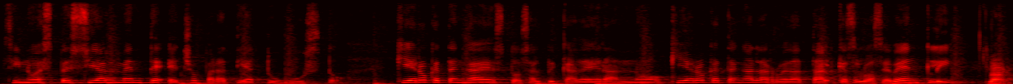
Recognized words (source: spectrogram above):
sino especialmente hecho para ti a tu gusto. Quiero que tenga esto, salpicadera, no, quiero que tenga la rueda tal, que se lo hace Bentley, Claro,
